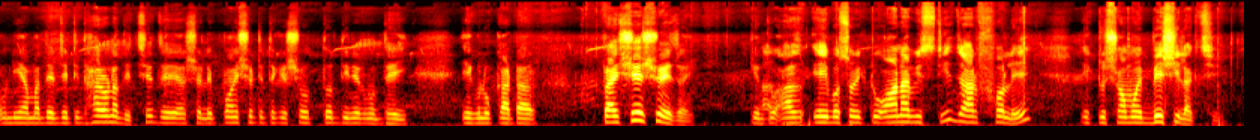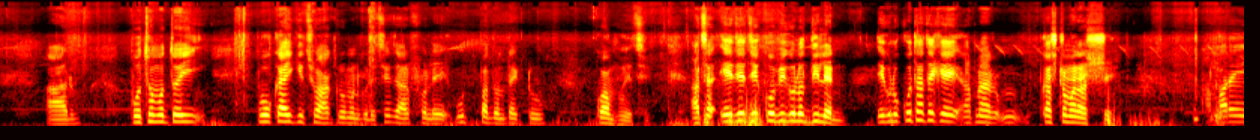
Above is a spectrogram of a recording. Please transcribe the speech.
উনি আমাদের যেটি ধারণা দিচ্ছে যে আসলে পঁয়ষট্টি থেকে সত্তর দিনের মধ্যেই এগুলো কাটা প্রায় শেষ হয়ে যায়। কিন্তু আজ এই বছর একটু অনাবৃষ্টি যার ফলে একটু সময় বেশি লাগছে। আর প্রথমতই পোকায় কিছু আক্রমণ করেছে যার ফলে উৎপাদনটা একটু কম হয়েছে। আচ্ছা এই যে যে কবিগুলো দিলেন এগুলো কোথা থেকে আপনার কাস্টমার আসছে? আমার এই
